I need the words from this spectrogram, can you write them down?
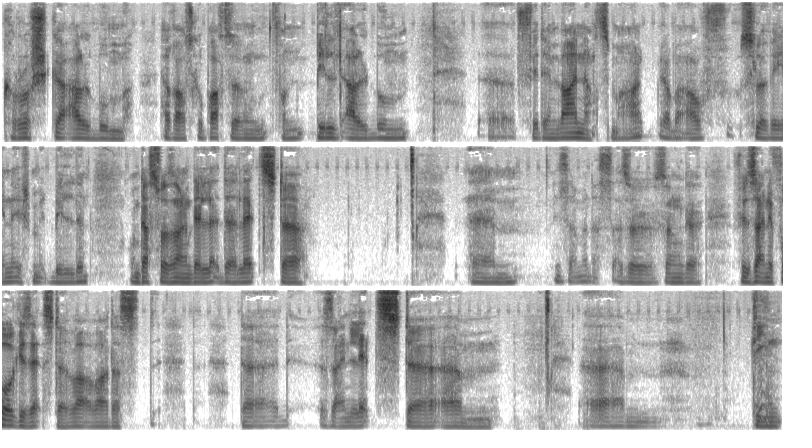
Koroschke-Album herausgebracht, von Bildalbum äh, für den Weihnachtsmarkt, aber auf Slowenisch mit Bildern. Und das war sagen der, der letzte, ähm, wie sagen wir das? Also sagen der, für seine Vorgesetzte war war das der, sein letzter ähm, ähm, Dien,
